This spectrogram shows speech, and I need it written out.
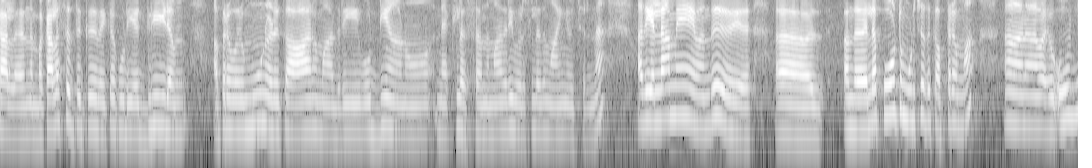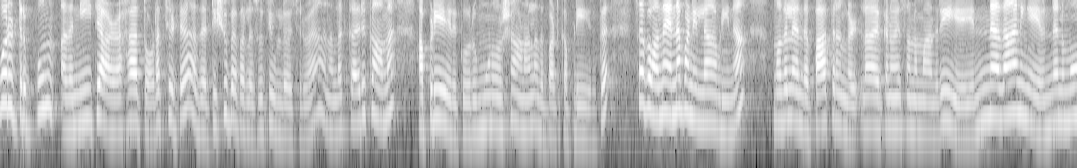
கல நம்ம கலசத்துக்கு வைக்கக்கூடிய கிரீடம் அப்புறம் ஒரு மூணு அடுக்கு ஆறு மாதிரி ஒட்டியானம் நெக்லஸ் அந்த மாதிரி ஒரு சிலது வாங்கி வச்சுருந்தேன். அது எல்லாமே வந்து அந்த எல்லாம் போட்டு முடிச்சதுக்கப்புறமா நான் ஒவ்வொரு ட்ரிப்பும் அதை நீட்டாக அழகாக தொடச்சிட்டு அதை டிஷ்யூ பேப்பரில் சுற்றி உள்ளே வச்சுருவேன். அது நல்லா கருக்காமல் அப்படியே இருக்குது ஒரு மூணு வருஷம் ஆனாலும் அந்த பாட்டுக்கு அப்படியே இருக்குது ஸோ இப்போ வந்து என்ன பண்ணிடலாம் அப்படின்னா முதல்ல இந்த பாத்திரங்கள் நான் ஏற்கனவே சொன்ன மாதிரி என்ன தான் நீங்கள் என்னென்னமோ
